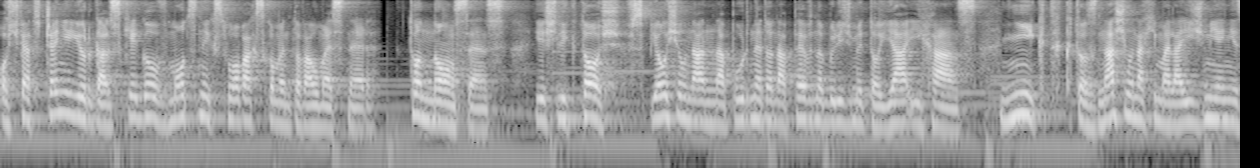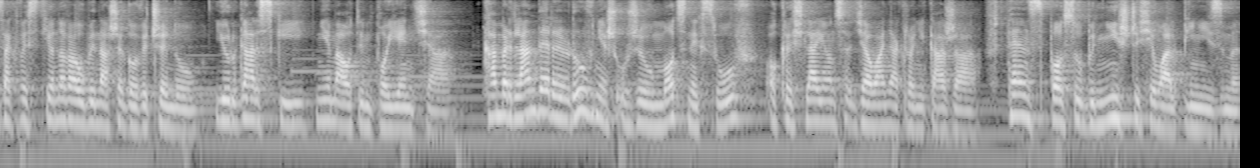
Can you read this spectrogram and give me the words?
Oświadczenie Jurgalskiego w mocnych słowach skomentował Messner. To nonsens. Jeśli ktoś wspiął się na Annapurnę, to na pewno byliśmy to ja i Hans. Nikt, kto zna się na Himalaizmie, nie zakwestionowałby naszego wyczynu. Jurgalski nie ma o tym pojęcia. Kammerlander również użył mocnych słów, określając działania kronikarza. W ten sposób niszczy się alpinizm.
